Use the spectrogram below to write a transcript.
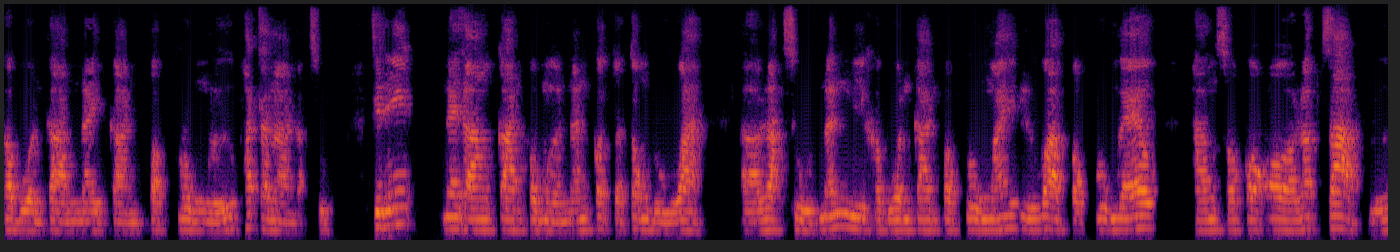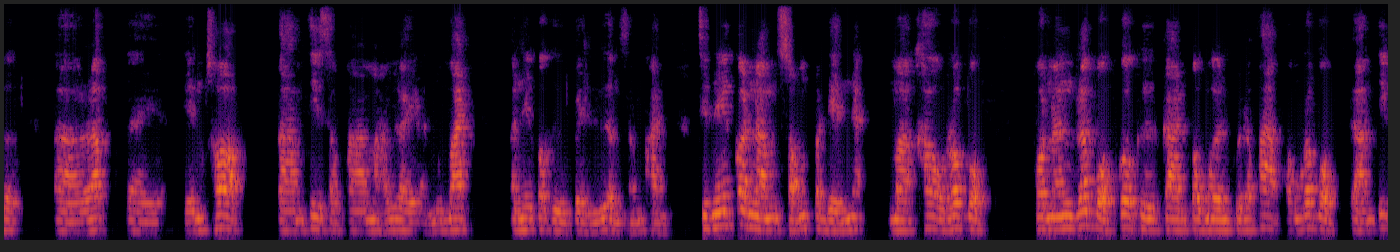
ขบวนการในการปรับปรุงหรือพัฒนาหลักสูตร ทีนี้ในทางการประเมินนั้นก็จะต้องดูว่าหลักสูตรนั้นมีขบวนการปรับปรุงไหมหรือว่าปรับปรุงแล้ว ทางสกอรับทราบหรือรับเห็นชอบตามที่สภามหาวิทยาลัยอนุมัติ อันนี้ก็คือเป็นเรื่องสำคัญ ทีนี้ก็นำสองประเด็นเนี่ยมาเข้าระบบ เพราะนั้นระบบก็คือการประเมินคุณภาพของระบบตามที่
